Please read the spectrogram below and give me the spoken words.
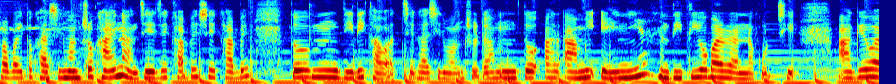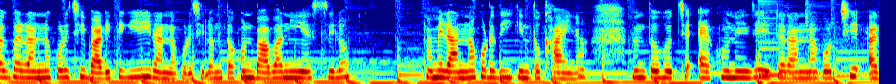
সবাই তো খাসির মাংস খায় না যে যে খাবে সে খাবে। তো দিদি খাওয়াচ্ছে খাসির মাংসটা। তো, আর আমি এই নিয়ে দ্বিতীয়বার রান্না করছি। আগেও একবার রান্না করেছি, বাড়িতে গিয়েই রান্না করেছিলাম। তখন বাবা নিয়ে এসেছিল। আমি রান্না করে দিই কিন্তু খাই না। তো হচ্ছে এখন এই যে এটা রান্না করছি আর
